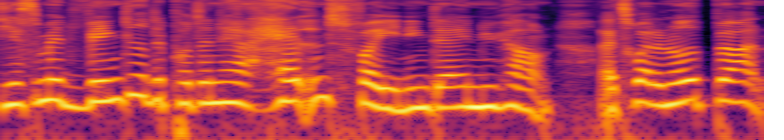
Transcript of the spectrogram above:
de har simpelthen vinklet det på den her handelsforening, der er i Nyhavn. Og jeg tror, der er noget, børn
